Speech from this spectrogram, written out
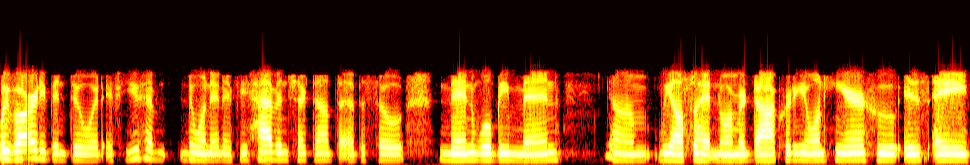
We've already been doing it. If you have doing it, if you haven't checked out the episode, Men Will Be Men. Um, we also had Norma Doherty on here, who is a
